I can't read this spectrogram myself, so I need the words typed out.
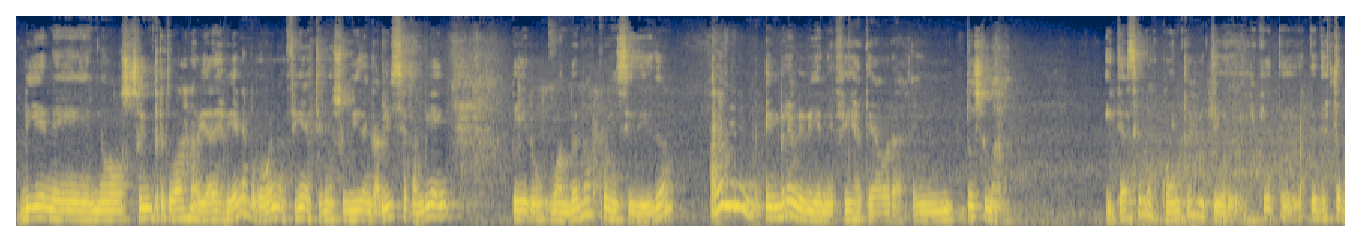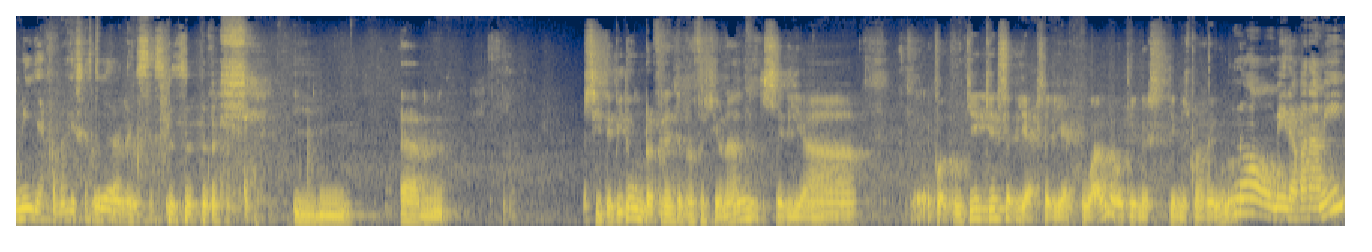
Viene, no siempre todas las navidades viene, porque bueno, en fin, tiene su vida en Galicia también pero cuando hemos coincidido, ahora viene, en breve viene, fíjate ahora, en dos semanas, y te hacen los cuentos y te, que te, destornillas, como dices tú, de la y si te pido un referente profesional, sería Eh, ¿Quién, sería? ¿Sería actual o tienes, tienes más de uno? No, mira, para mí,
